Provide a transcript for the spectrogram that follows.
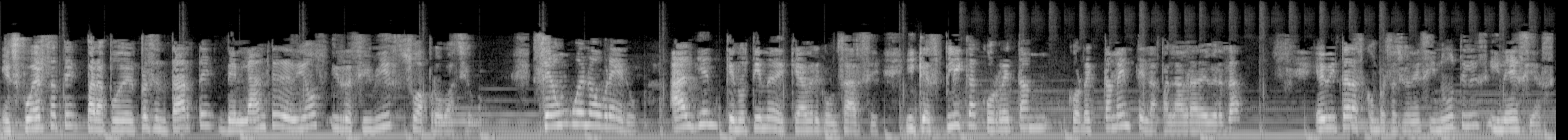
Esfuérzate para poder presentarte delante de Dios y recibir su aprobación. Sea un buen obrero, alguien que no tiene de qué avergonzarse y que explica correctamente la palabra de verdad. Evita las conversaciones inútiles y necias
